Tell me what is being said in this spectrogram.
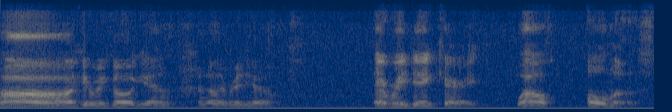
Oh, here we go again. Another video. Everyday carry. Well, almost.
